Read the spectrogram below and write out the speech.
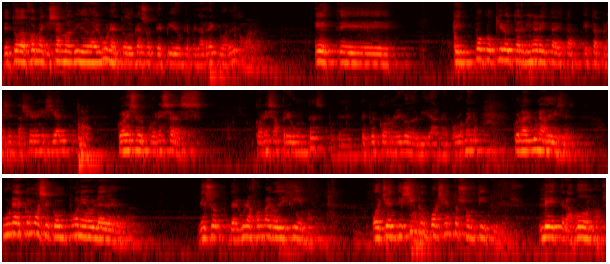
De todas formas, quizás me olvido de alguna, en todo caso te pido que me la recuerdes. Este, que un poco quiero terminar esta, esta, presentación inicial con, eso, con esas con esas preguntas, porque después corro riesgo de olvidarme, por lo menos con algunas de ellas. Una es cómo se compone hoy la deuda. De eso, de alguna forma, algo dijimos. 85% son títulos, letras, bonos.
